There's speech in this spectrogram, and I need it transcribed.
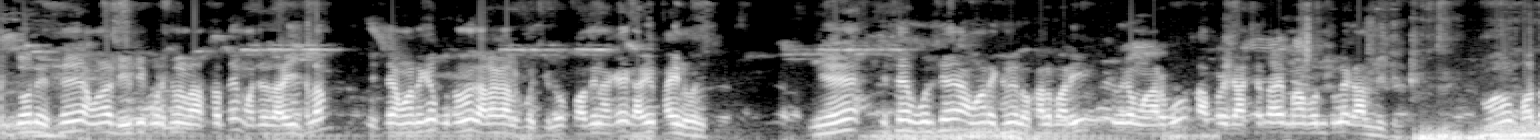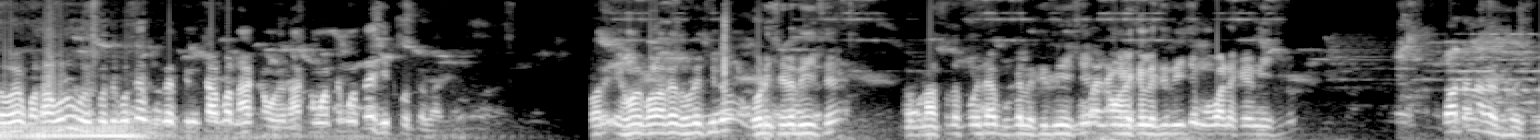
একজন এসে আমরা ডিউটি করেছিলাম রাস্তাতে মাঝে দাঁড়িয়েছিলাম। এসে আমাদেরকে প্রথমে গালাগাল করছিল। কদিন আগে গাড়ি ফাইন হয়েছে। নিয়ে এসে বলছে আমার এখানে লোকাল বাড়ি তোকে মারবো। তারপরে যাচ্ছে তাই মা বোন তুলে গাল দিচ্ছে। আমার ভদ্রভাবে কথা বলুন ওই করতে করতে বুকে তিন চারবার ধাক্কা মারে ধাক্কা মারতে মারতে হিট করতে লাগে। পরে আমার গলাতে ধরেছিল ঘড়ি ছেড়ে দিয়েছে। রাস্তাতে পড়ে যায় বুকে লেখে দিয়েছে আমার এখানে লেখে দিয়েছে মোবাইল কেড়ে নিয়েছিল। কটা নাগাদ হয়েছিল?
